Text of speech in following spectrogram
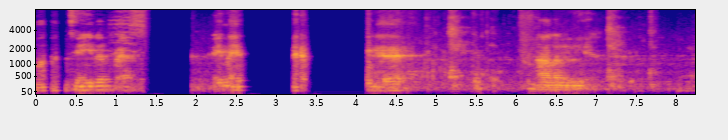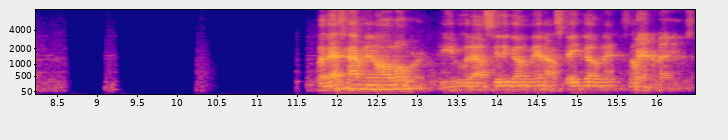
going to continue to press. Amen. Good. Hallelujah. But that's happening all over, even with our city government, our state government, in the maze.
